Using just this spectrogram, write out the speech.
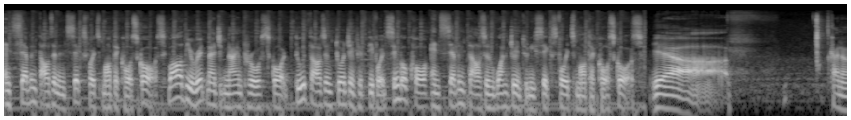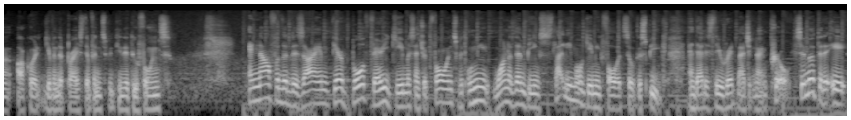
and 7006 for its multi-core scores, while the Red Magic 9 Pro scored 2250 for its single core and 7126 for its multi-core scores. Yeah, it's kind of awkward given the price difference between the two phones. And now for the design, they're both very gamer-centric phones with only one of them being slightly more gaming forward so to speak, and that is the Red Magic 9 Pro. Similar to the 8,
